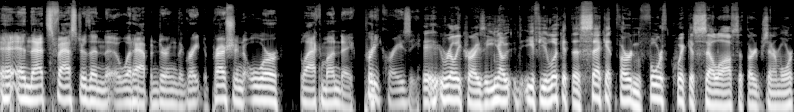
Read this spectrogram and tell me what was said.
And that's faster than what happened during the Great Depression or Black Monday. Pretty crazy. It, really crazy. You know, if you look at the second, third, and fourth quickest sell offs of 30% or more,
